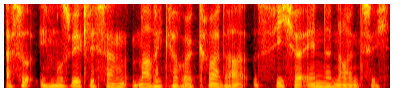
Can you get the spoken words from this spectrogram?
Also ich muss wirklich sagen, Marika Röck war da sicher Ende 90,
